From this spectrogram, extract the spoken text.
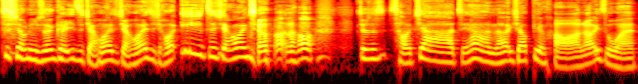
这小女生可以一直讲话、一直讲话、一直讲话、一直讲话、一直讲话，然后就是吵架啊，怎样，然后一直要变好啊，然后一直玩。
